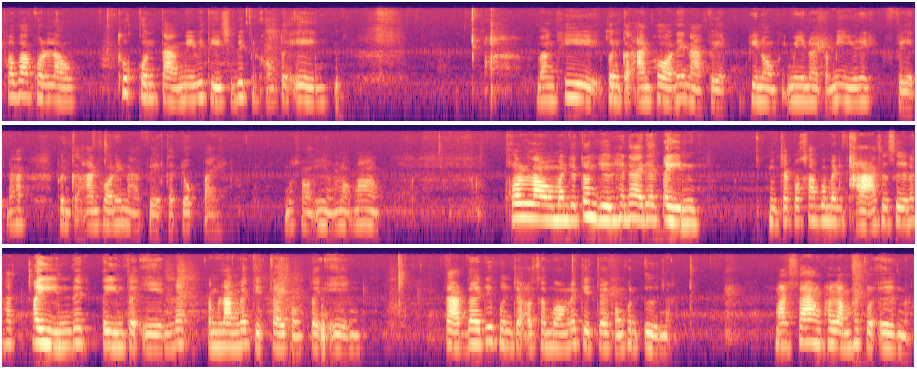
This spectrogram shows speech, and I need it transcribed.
เพราะว่าคนเราทุกคนต่างมีวิถีชีวิตเป็นของตัวเอง บางที่เพิ่นก็อ่านพอในหนาเฟซพี่น้องมีหน่อยก็มีอยู่ในเฟซนะคะเพิ่นก็อ่านพอในหนาเฟซก็จบไปบ่สอนอีหยังมากมาก คนเรามันจะต้องยืนให้ได้ด้วยตีนมันจะประคับว่าเป็นขาซื่อๆนะคะ ตีนได้ตีนตัวเองและกำลังและจิตใจของตัวเองตราบใดที่คุณจะเอาสมองและจิตใจของคนอื่นน่ะ มาสร้างพลังให้ตัวเองน่ะ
